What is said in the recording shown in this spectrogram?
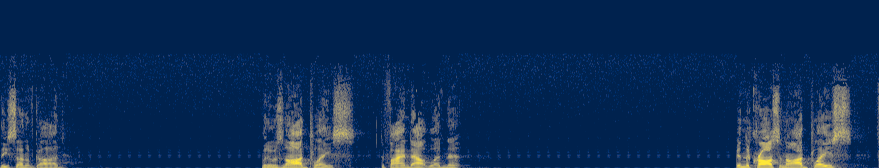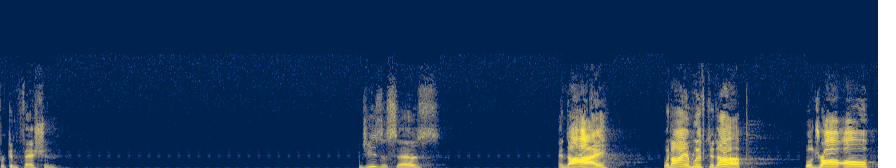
the Son of God. But it was an odd place to find out, wasn't it? Isn't the cross an odd place for confession? Jesus says, And I, when I am lifted up, will draw all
